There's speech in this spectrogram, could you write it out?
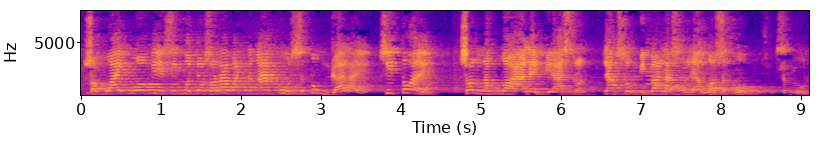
Sapa ae wonge sing maca selawat nang aku setunggal ae, situ ae. Sallallahu alaihi bi asron. Langsung dibalas oleh Allah sepuluh. Sepuluh.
